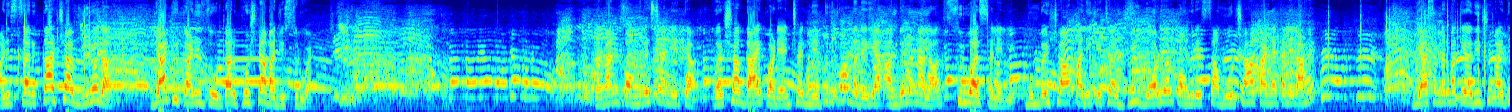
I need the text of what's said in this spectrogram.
आणि सरकारच्या विरोधात या ठिकाणी जोरदार घोषणाबाजी सुरू आहे. दरम्यान काँग्रेसच्या नेत्या वर्षा गायकवाड यांच्या नेतृत्वामध्ये या आंदोलनाला सुरुवात झालेली आहे. मुंबईच्या पालिकेच्या जी वॉर्डवर काँग्रेसचा मोर्चा हा काढण्यात आलेला आहे. या संदर्भात अधिकची माहिती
